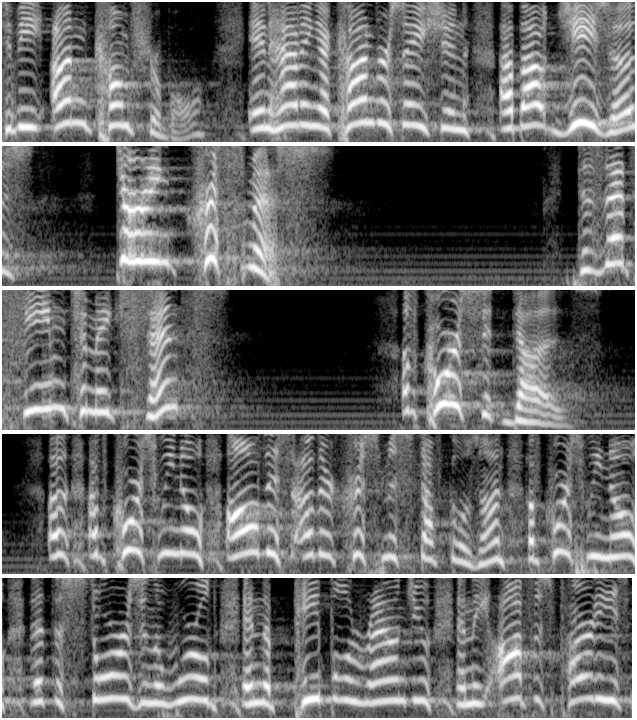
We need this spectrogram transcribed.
to be uncomfortable in having a conversation about Jesus during Christmas. Does that seem to make sense? Of course it does. Uh, of course, we know all this other Christmas stuff goes on. Of course, we know that the stores in the world and the people around you and the office parties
